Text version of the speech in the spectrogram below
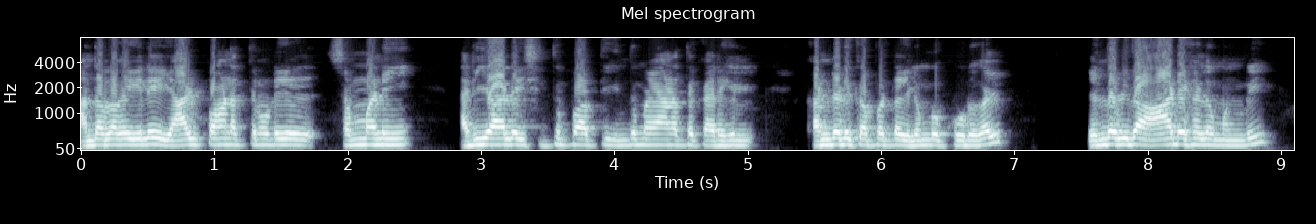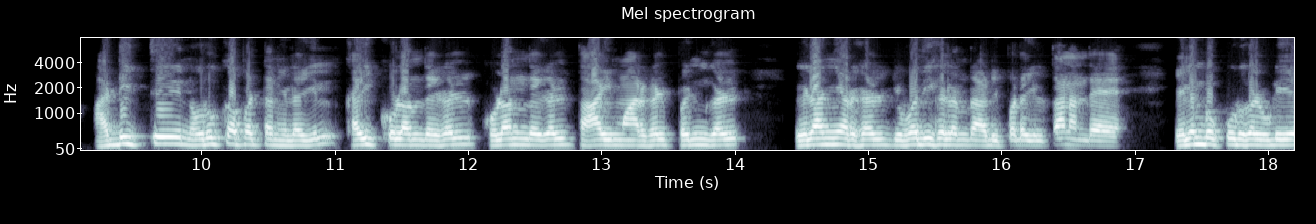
அந்த வகையிலே யாழ்ப்பாணத்தினுடைய செம்மணி அரியாலை சித்துப்பாத்தி இந்து மயானத்துக்கு அருகில் கண்டெடுக்கப்பட்ட எலும்புக்கூடுகள் எந்தவித ஆடைகளுமின்றி அடித்து நொறுக்கப்பட்ட நிலையில் கை குழந்தைகள் குழந்தைகள் தாய்மார்கள் பெண்கள் இளைஞர்கள் யுவதிகள் என்ற அடிப்படையில் தான் அந்த எலும்புக்கூடுகளுடைய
